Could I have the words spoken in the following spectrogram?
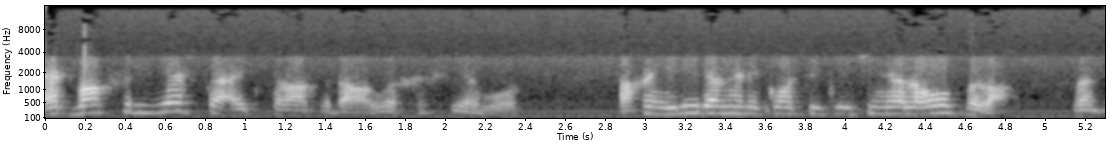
Ek wag vir die eerste uitspraak wat daaroor gegee word. Dan gaan hierdie ding in die konstitusionele hof beland want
